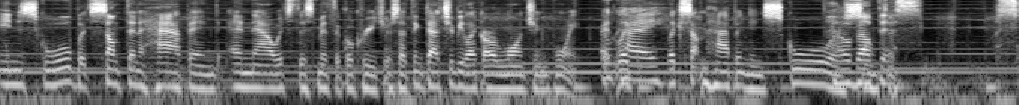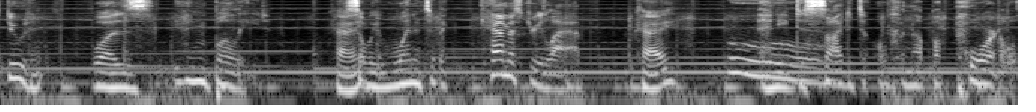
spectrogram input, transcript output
in school, but something happened and now it's this mythical creature. So I think that should be like our launching point. right? Okay. Like like something happened in school or How about something. this? A student was being bullied. Okay. So he went into the chemistry lab okay. And he decided to open up a portal.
